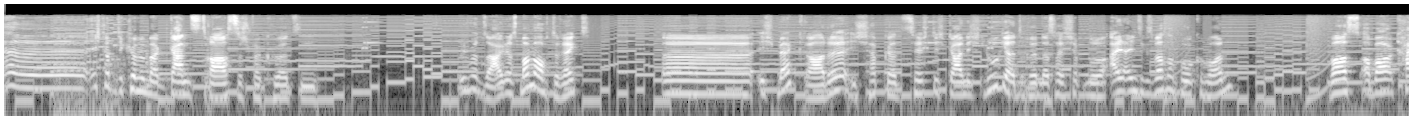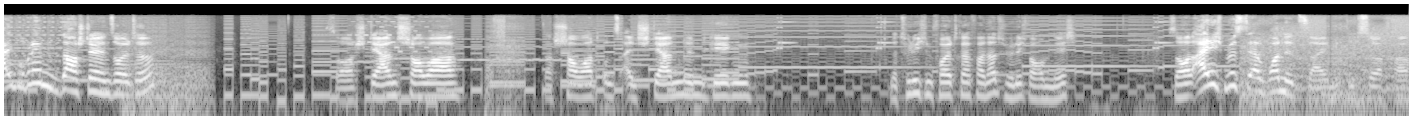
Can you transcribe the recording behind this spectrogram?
äh, ich glaube, die können wir mal ganz drastisch verkürzen. Ich würde sagen, das machen wir auch direkt. Äh, ich merke gerade, ich habe tatsächlich gar nicht Lugia drin. Das heißt, ich habe nur ein einziges Wasser-Pokémon. Was aber kein Problem darstellen sollte. So, Sternschauer. Da schauert uns ein Stern hingegen. Natürlich ein Volltreffer, natürlich, warum nicht? So, und eigentlich müsste er One-Hit sein mit dem Surfer.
